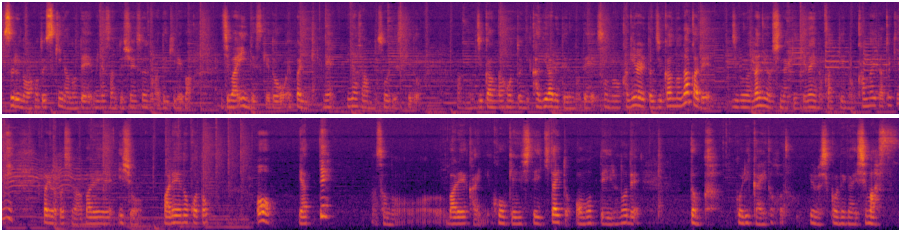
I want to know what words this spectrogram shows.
するのは本当に好きなので皆さんと一緒にそういうのができれば一番いいんですけどやっぱりね皆さんもそうですけどあの時間が本当に限られてるのでその限られた時間の中で自分は何をしなきゃいけないのかっていうのを考えた時にやっぱり私はバレエ衣装バレエのことをやってそのバレエ界に貢献していきたいと思っているのでどうかご理解のほどよろしくお願いします。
